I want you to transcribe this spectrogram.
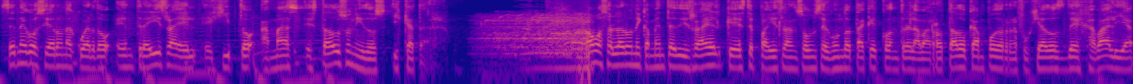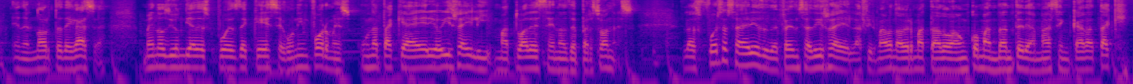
se negociara un acuerdo entre Israel, Egipto, Hamas, Estados Unidos y Qatar. Vamos a hablar únicamente de Israel, que este país lanzó un segundo ataque contra el abarrotado campo de refugiados de Jabalia, en el norte de Gaza, menos de un día después de que, según informes, un ataque aéreo israelí mató a decenas de personas. Las Fuerzas Aéreas de Defensa de Israel afirmaron haber matado a un comandante de Hamas en cada ataque.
